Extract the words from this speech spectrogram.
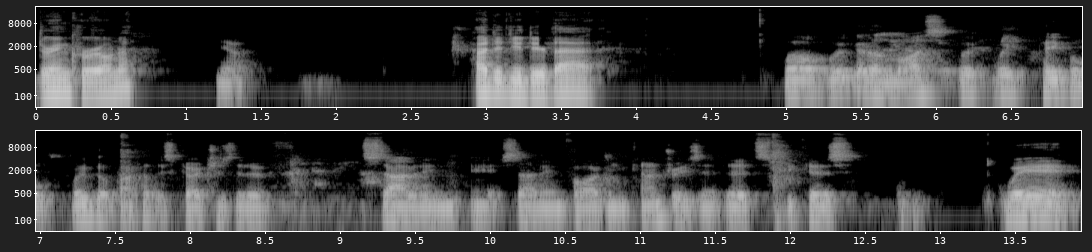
during Corona. Yeah. How did you do that? Well, we've got a license. We, we, people, we've got bucket list coaches that have started in started in five new countries. It's because we're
